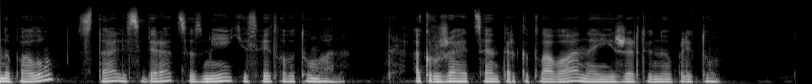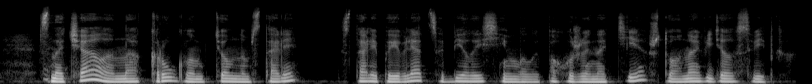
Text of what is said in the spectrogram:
На полу стали собираться змейки светлого тумана, окружая центр котлована и жертвенную плиту. Сначала на круглом темном столе стали появляться белые символы, похожие на те, что она видела в свитках,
